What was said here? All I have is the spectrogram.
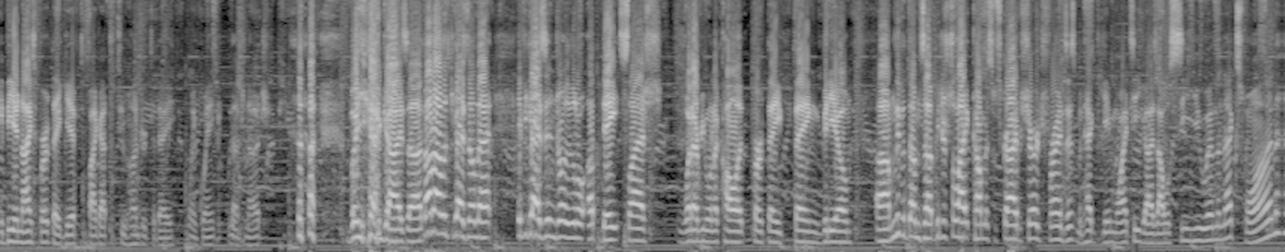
It'd be a nice birthday gift if I got to 200 today. Wink, wink, nudge, nudge. but yeah, guys, uh, thought I'd let you guys know that. If you guys enjoy the little update slash whatever you want to call it, birthday thing video, um, leave a thumbs up. Be sure to like, comment, subscribe, share with your friends. This has been Hectic Game YT, guys. I will see you in the next one.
